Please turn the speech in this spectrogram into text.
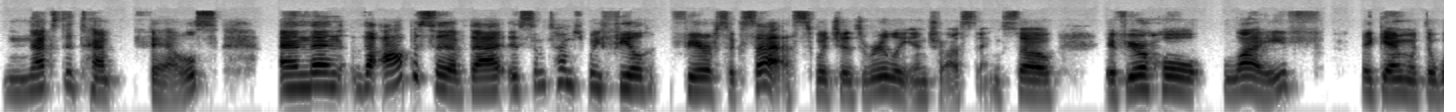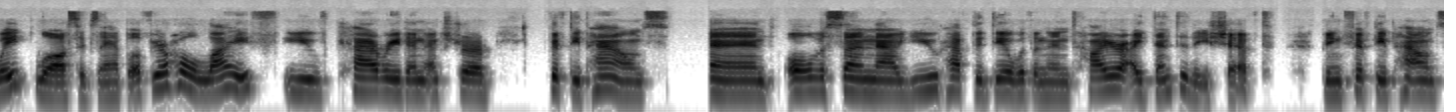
next attempt fails? And then the opposite of that is sometimes we feel fear of success, which is really interesting. So if your whole life, again with the weight loss example, if your whole life you've carried an extra 50 pounds and all of a sudden now you have to deal with an entire identity shift being 50 pounds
